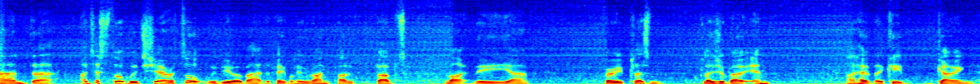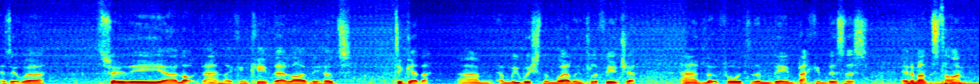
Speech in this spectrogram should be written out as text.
And uh, I just thought we'd share a thought with you about the people who run pubs like the uh, very pleasant Pleasure Boat Inn. I hope they keep going, as it were, through the uh, lockdown. They can keep their livelihoods together. Um, and we wish them well into the future and look forward to them being back in business in a month's time.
